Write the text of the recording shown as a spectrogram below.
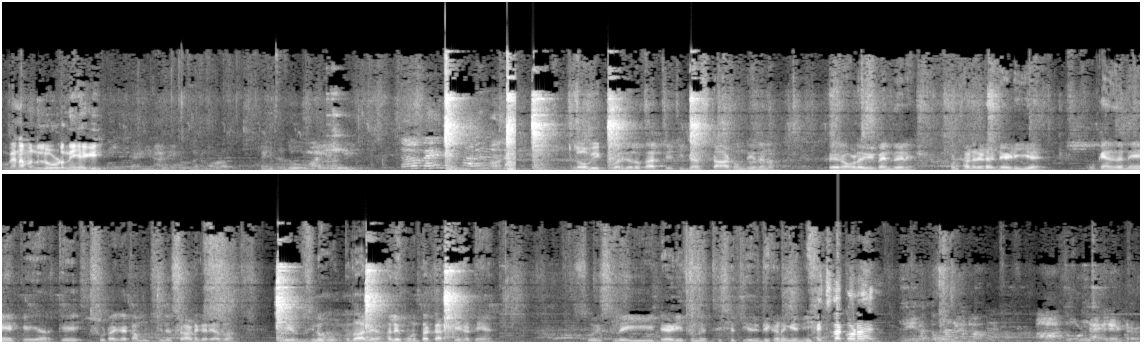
ਉਹ ਕਹਿੰਦਾ ਮੈਨੂੰ ਲੋੜ ਨਹੀਂ ਹੈਗੀ। ਤਾਂ ਦੋ ਚਲੋ ਸਾਰੇ। ਲੋ ਵੀ ਇੱਕ ਵਾਰ ਜਦੋਂ ਘਰ 'ਚ ਚੀਜ਼ਾਂ ਸਟਾਰਟ ਹੁੰਦੀਆਂ ਨੇ ਨਾ ਫਿਰ ਰੌਲੇ ਵੀ ਪੈਂਦੇ ਨੇ। ਹੁਣ ਸਾਡਾ ਜਿਹੜਾ ਡੈਡੀ ਹੈ ਉਹ ਕਹਿੰਦੇ ਨੇ ਕਿ ਯਾਰ ਕਿ ਛੋਟਾ ਜਿਹਾ ਕੰਮ ਤੁਸੀਂ ਨੇ ਸਟਾਰਟ ਕਰਿਆ ਵਾ ਫਿਰ ਤੁਸੀਂ ਨੇ ਹੋਰ ਵਧਾ ਲਿਆ ਹਲੇ ਹੁਣ ਤਾਂ ਕਰਕੇ ਹਟੇ ਆ। ਸੋ ਇਸ ਲਈ ਡੈਡੀ ਤੁਹਾਨੂੰ ਇੱਥੇ ਛੇਤੀ ਛੇਤੀ ਦਿਖਣਗੇ ਨਹੀਂ। ਇੱਥੇ ਤੱਕ ਹੋਣਾ ਹੈ? ਇਹ ਨਾ ਤੋੜਨਾ ਹੈ ਨਾ। ਆ ਤੋੜਨਾ ਹੈ ਲੈਂਟਰ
